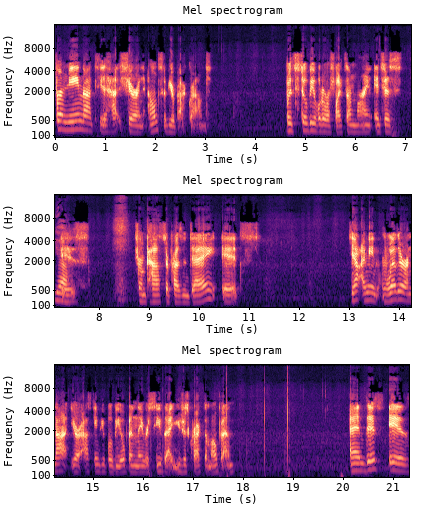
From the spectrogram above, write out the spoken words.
for me not to ha- share an ounce of your background but still be able to reflect on mine it just Yeah. is from past to present day it's yeah i mean whether or not you're asking people to be open and they receive that you just crack them open and this is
